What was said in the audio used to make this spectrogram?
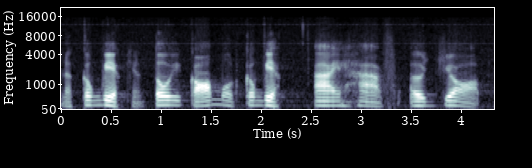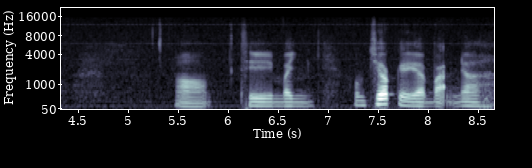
là công việc tôi có một công việc. I have a job. À, thì mình hôm trước thì à, bạn à,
